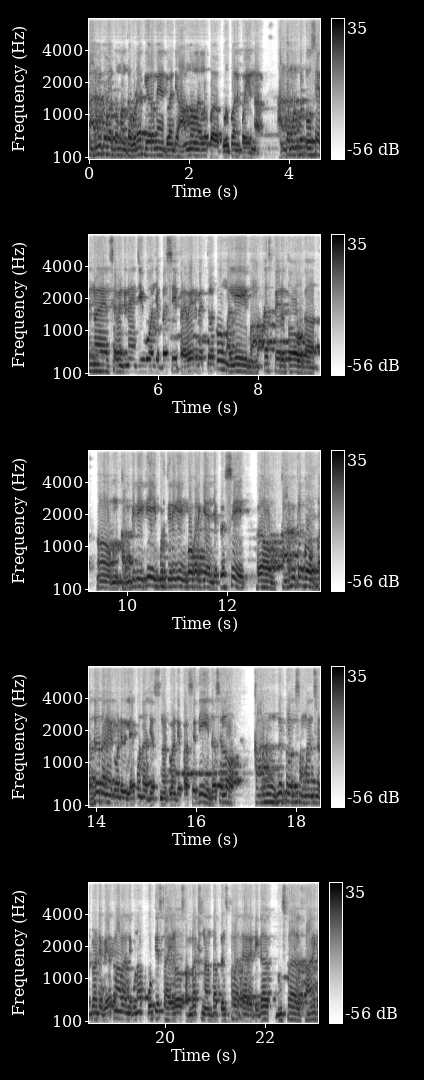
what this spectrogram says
కార్మిక వర్గం అంతా కూడా తీవ్రమైనటువంటి ఆందోళనలో కూరుకొని పోయి ఉన్నారు అంత మునుపు టూ సెవెంటీ నైన్ జీవో అని చెప్పేసి ప్రైవేట్ వ్యక్తులకు మళ్ళీ ఆప్కాస్ పేరుతో ఒక కంపెనీకి ఇప్పుడు తిరిగి ఇంకొకరికి అని చెప్పేసి కార్మికులకు భద్రత అనేటువంటిది లేకుండా చేస్తున్నటువంటి పరిస్థితి. ఈ దశలో కార్మికులకు సంబంధించినటువంటి వేతనాలన్నీ కూడా పూర్తి స్థాయిలో సంరక్షణ అంతా ప్రిన్సిపల్ అథారిటీగా మున్సిపల్ స్థానిక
